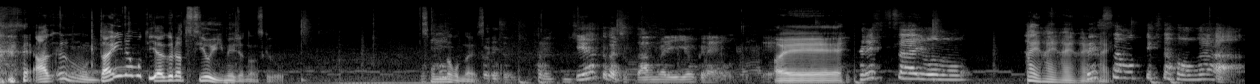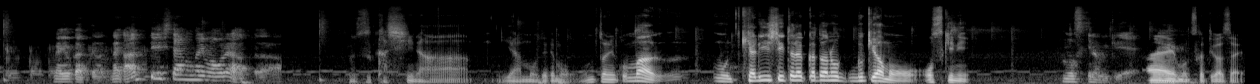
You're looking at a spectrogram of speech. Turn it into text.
あでもダイナモって矢倉強いイメージなんですけどそんなことないですこれ多分ギアとかちょっとあんまり良くないの持ってきて。えプレッサー用の、ー、はいはいはいプはいはいレッサー持ってきた方が、が良かったな。なんか安定してあんまり守れなかったから。難しいないやもうでも本当にこうまあもうキャリーしていただく方の武器はもうお好きにもう好きな武器で。はい、もう使ってください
